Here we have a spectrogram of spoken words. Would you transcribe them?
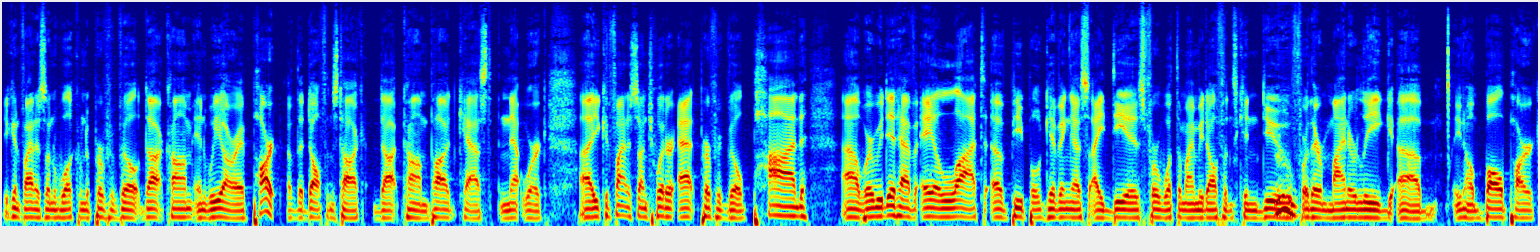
You can find us on welcome to perfectville.com, and we are a part of the Dolphins DolphinsTalk.com podcast network. Uh, you can find us on Twitter at Perfectville Pod, uh, where we did have a lot of people giving us ideas for what the Miami Dolphins can do Ooh. for their minor league, uh, you know, ballpark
